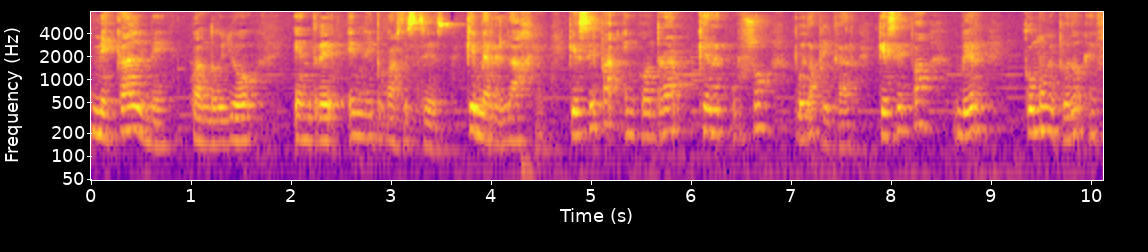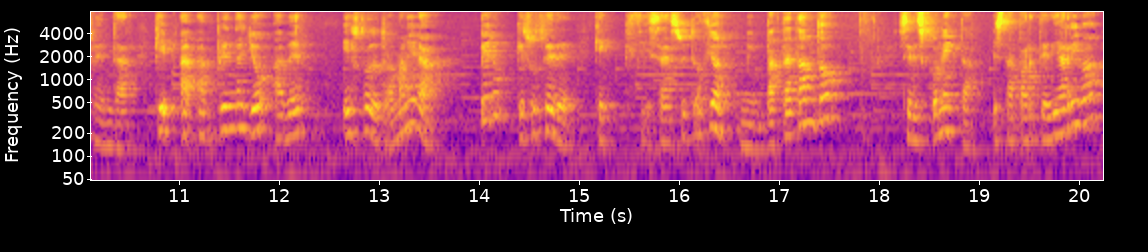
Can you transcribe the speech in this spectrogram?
me calme cuando yo entre en épocas de estrés, que me relaje, que sepa encontrar qué recurso puedo aplicar, que sepa ver cómo me puedo enfrentar, que aprenda yo a ver esto de otra manera. Pero, ¿qué sucede? Que si esa situación me impacta tanto, se desconecta esta parte de arriba,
